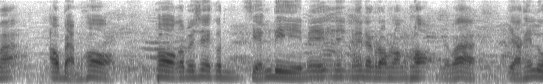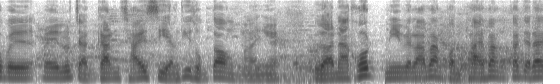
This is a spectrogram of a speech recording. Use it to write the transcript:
มาเอาแบบพ่อ พ่อก็ไม่ใช่คนเสียงดีไม่ไม่ไม่นักร้องร้องเพราะ แต่ว่าอยากให้ลูกไปไปรู้จักการใช้เสียงที่ถูกต้องอะไรเงี้ยเผื่ออนาคตมีเวลาบ้างผ่อนคลายบ้างก็จะได้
